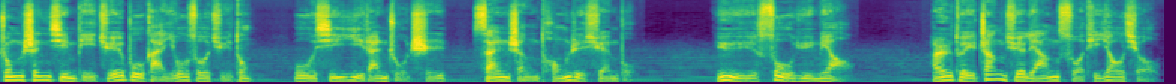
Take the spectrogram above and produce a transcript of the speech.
终深信彼绝不敢有所举动。务希毅然主持。三省同日宣布，欲速欲妙。而对张学良所提要求，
